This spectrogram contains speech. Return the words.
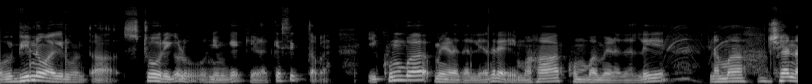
ವಿಭಿನ್ನವಾಗಿರುವಂತಹ ಸ್ಟೋರಿಗಳು ನಿಮಗೆ ಕೇಳೋಕ್ಕೆ ಸಿಗ್ತವೆ. ಈ ಕುಂಭ ಮೇಳದಲ್ಲಿ ಅಂದರೆ ಈ ಮಹಾ ಕುಂಭ ಮೇಳದಲ್ಲಿ ನಮ್ಮ ಜನ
